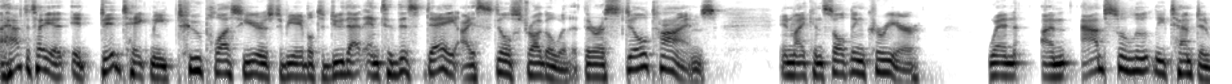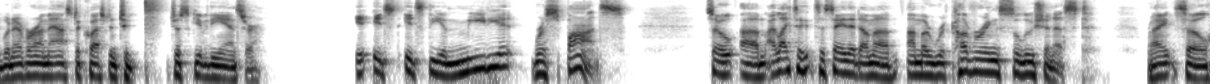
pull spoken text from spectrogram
I have to tell you, it did take me two plus years to be able to do that. And to this day, I still struggle with it. There are still times in my consulting career when I'm absolutely tempted, whenever I'm asked a question, to just give the answer. It, it's it's the immediate response. So um, I like to, to say that I'm a I'm a recovering solutionist. right? So,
